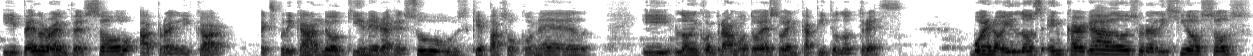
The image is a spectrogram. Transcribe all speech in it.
y Pedro empezó a predicar, explicando quién era Jesús, qué pasó con él y lo encontramos todo eso en capítulo 3. Bueno, y los encargados religiosos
